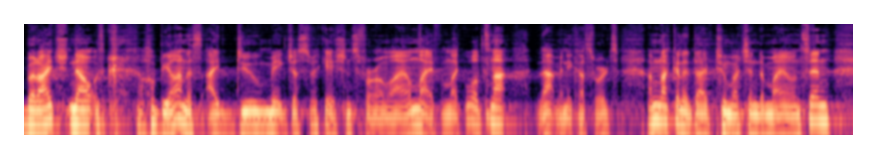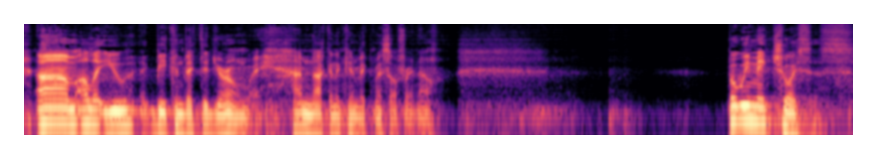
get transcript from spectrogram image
But I, now, I'll be honest, I do make justifications for my own life. I'm like, well, it's not that many cuss words. I'm not going to dive too much into my own sin. Um, I'll let you be convicted your own way. I'm not going to convict myself right now. But we make choices.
